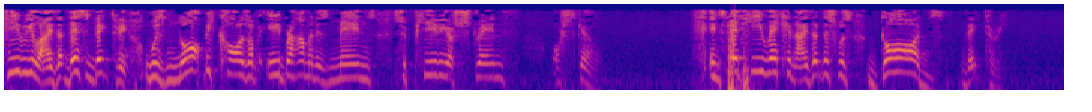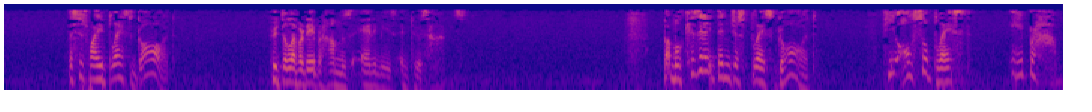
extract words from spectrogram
He realized that this victory was not because of Abraham and his men's superior strength or skill. Instead, he recognized that this was God's victory. This is why he blessed God who delivered Abraham's enemies into his hands. But Melchizedek didn't just bless God, he also blessed Abraham.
